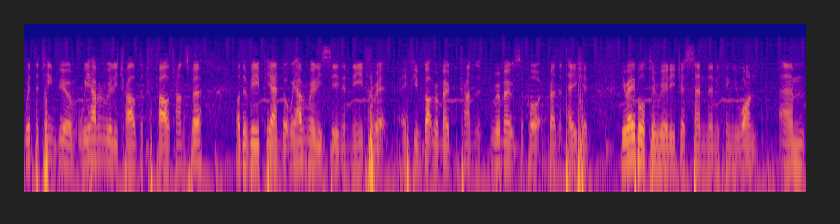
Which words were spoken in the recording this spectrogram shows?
with the team viewer, we haven't really tried the file transfer or the VPN, but we haven't really seen a need for it. If you've got remote remote support and presentation, you're able to really just send anything you want. Um,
